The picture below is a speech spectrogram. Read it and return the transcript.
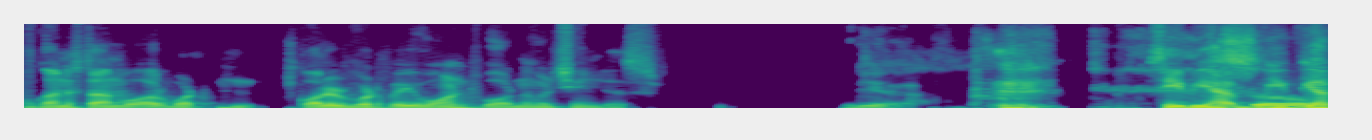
Afghanistan War. What call it whatever you want. War never changes. Yeah. See, we have we, we are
